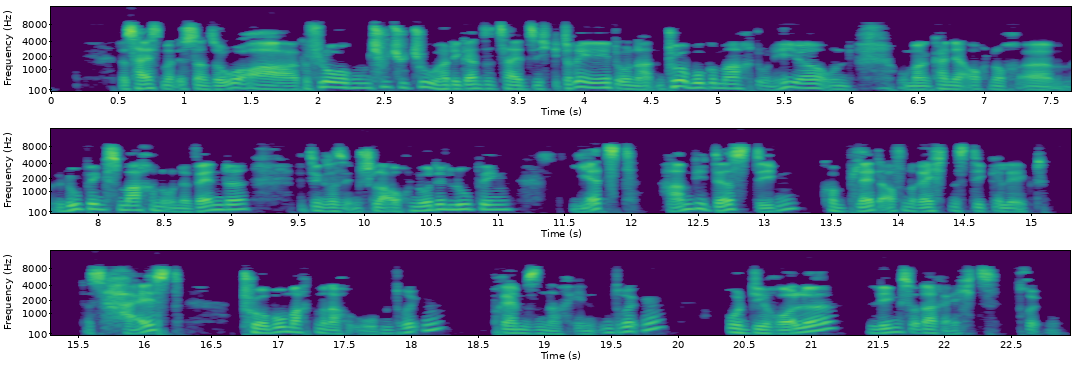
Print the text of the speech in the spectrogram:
Das heißt, man ist dann so, oh, geflogen, tschu, tschu, tschu, hat die ganze Zeit sich gedreht und hat ein Turbo gemacht und hier und, und man kann ja auch noch ähm, Loopings machen und eine Wende, beziehungsweise im Schlauch nur den Looping. Jetzt haben die das Ding komplett auf den rechten Stick gelegt. Das heißt, Turbo macht man nach oben drücken, Bremsen nach hinten drücken und die Rolle links oder rechts drücken.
